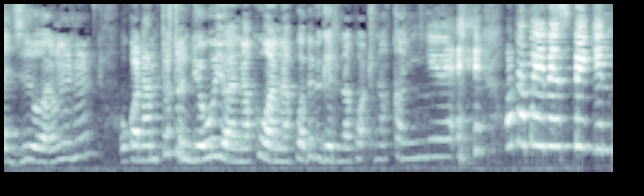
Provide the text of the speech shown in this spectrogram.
mtajua mhm. Uko na mtoto ndio huyo anakuwa anakuwa baby girl tunakuwa tunakanye what am i even speaking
